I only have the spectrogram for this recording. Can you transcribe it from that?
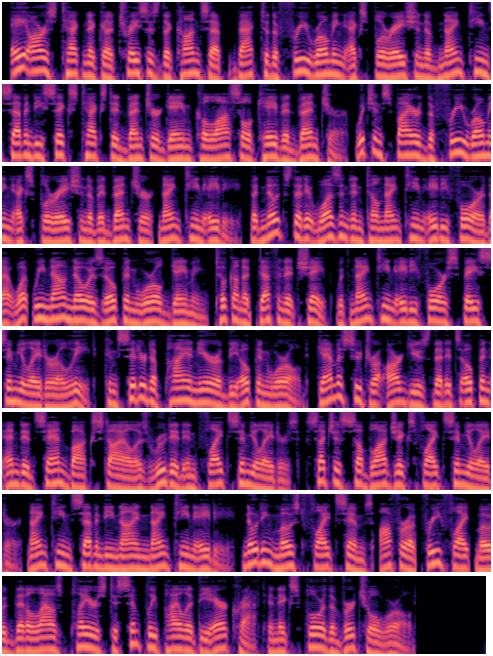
Ars Technica traces the concept back to the free-roaming exploration of 1976 text-adventure game Colossal Cave Adventure, which inspired the free-roaming exploration of Adventure 1980, but notes that it wasn't until 1984 that what we now know as open-world gaming took on a definite shape with 1984 Space Simulator Elite, considered a pioneer of the open world. Gamasutra argues that its open-ended sandbox style is rooted in flight simulators, such as Sublogic's Flight Simulator 19 1979–1980, noting most flight sims offer a free flight mode that allows players to simply pilot the aircraft and explore the virtual world.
